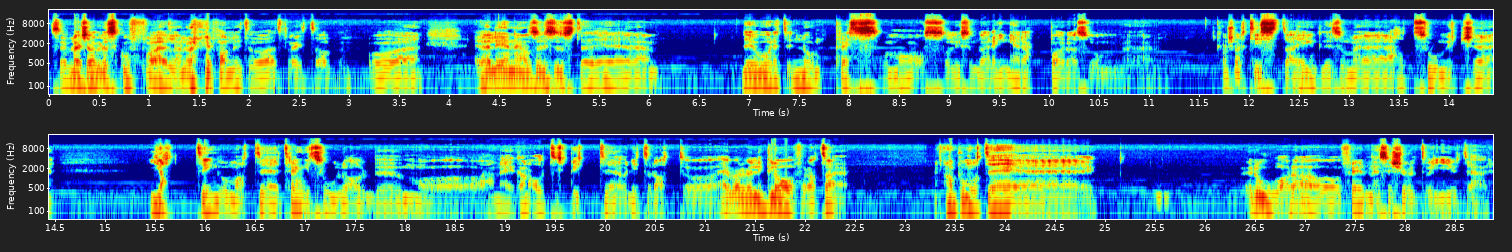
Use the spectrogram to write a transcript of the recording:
så jeg ble ikke akkurat skuffa heller når jeg fant ut det var et fløytealbum. Og eh, jeg er veldig enig. altså Jeg syns det er Det har vært et enormt press og mas, og liksom det er ingen rappere som eh, Kanskje artister, egentlig, som har hatt så mye jatting om at de trenger et soloalbum, og han er, kan alltid spytte og ditt og datt. Og jeg er bare veldig glad for at han, han på en måte har roa da, og fred med seg sjøl til å gi ut det her.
